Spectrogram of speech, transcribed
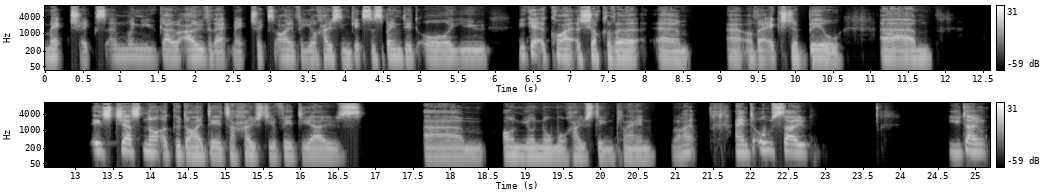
metrics and when you go over that metrics either your hosting gets suspended or you you get a quite a shock of a um, uh, of an extra bill. Um, it's just not a good idea to host your videos um, on your normal hosting plan, right? And also, you don't,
